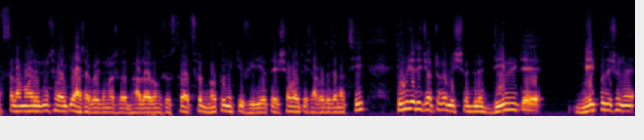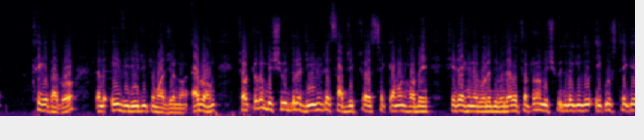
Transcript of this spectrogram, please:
আসসালামু আলাইকুম সবাইকে, আশা করি তোমরা সবাই ভালো এবং সুস্থ আছো। নতুন একটি ভিডিওতে সবাইকে স্বাগত জানাচ্ছি। তুমি যদি চট্টগ্রাম বিশ্ববিদ্যালয়ের ডি ইউনিটে মেড পজিশনে থেকে থাকো, তাহলে এই ভিডিওটি তোমার জন্য। এবং চট্টগ্রাম বিশ্ববিদ্যালয়ের ডি ইউনিটের সাবজেক্ট চয়েসটা কেমন হবে সেটা এখানে বলে দিবে। দেখো, চট্টগ্রাম বিশ্ববিদ্যালয় কিন্তু একুশ থেকে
